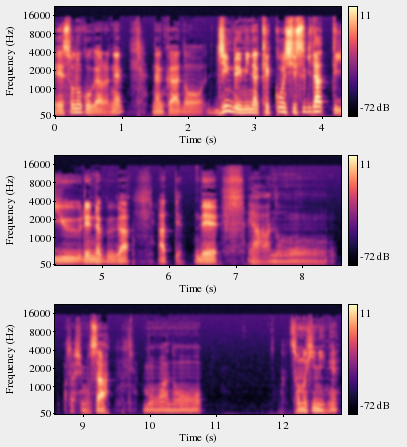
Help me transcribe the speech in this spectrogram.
えー、その子からね、なんかあの、人類みんな結婚しすぎだっていう連絡があって。で、いや、あのー、私もさ、もうあのその日にね、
